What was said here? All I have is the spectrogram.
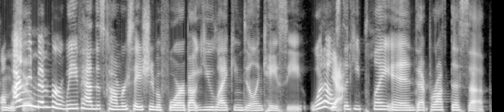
on the I show. I remember we've had this conversation before about you liking Dylan Casey. What else yeah. did he play in that brought this up?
